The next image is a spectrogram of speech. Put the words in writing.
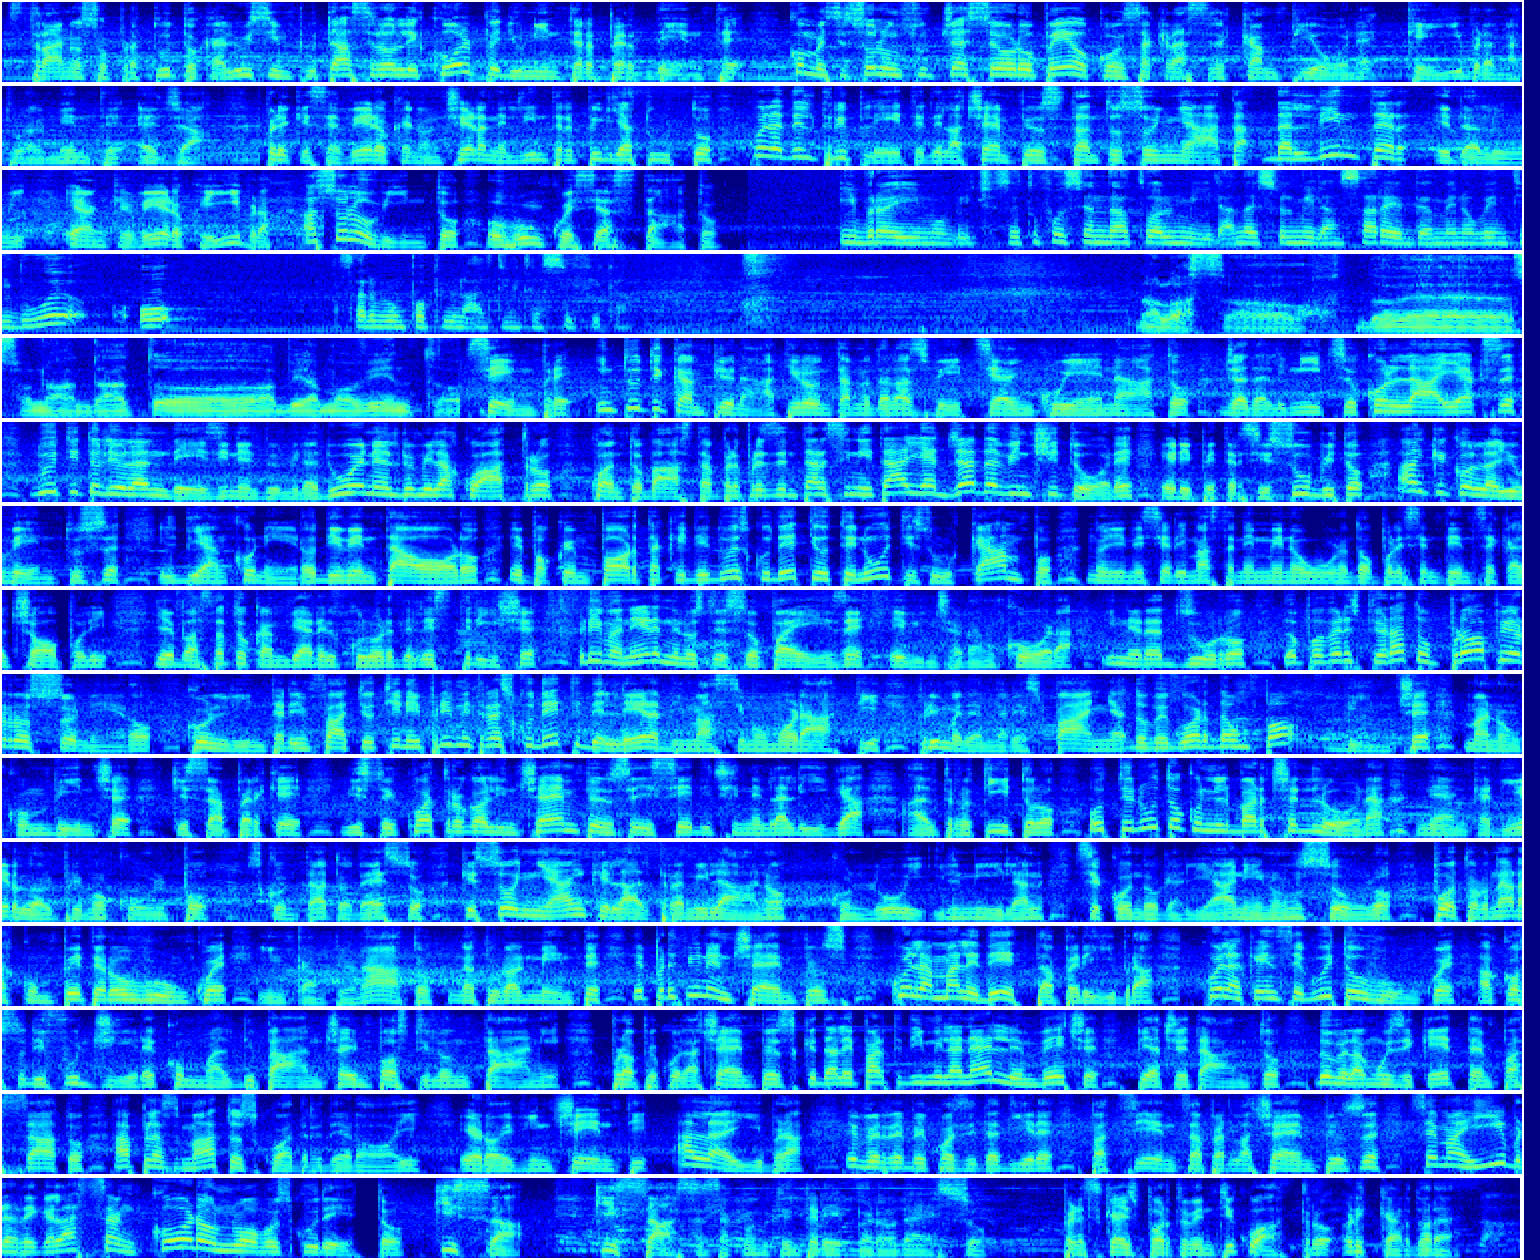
Strano soprattutto che a lui si imputassero le colpe di un Inter perdente, come se solo un successo europeo consacrasse il campione, che Ibra naturalmente è già, perché se è vero che non c'era nell'Inter piglia tutto, quella del triplete della Champions tanto sognata dall'Inter e da lui, è anche vero che Ibra ha solo vinto ovunque sia stato. Ibrahimovic, se tu fossi andato al Milan, adesso il Milan sarebbe a meno 22 o sarebbe un po' più in alto in classifica? Non lo so, dove sono andato abbiamo vinto. Sempre, in tutti i campionati, lontano dalla Svezia in cui è nato, già dall'inizio con l'Ajax, due titoli olandesi nel 2002 e nel 2004, quanto basta per presentarsi in Italia già da vincitore e ripetersi subito anche con la Juventus. Il bianco-nero diventa oro e poco importa che dei due scudetti ottenuti sul campo non gliene sia rimasta nemmeno uno dopo le sentenze calciopoli. Gli è bastato cambiare il colore delle strisce, rimanere nello stesso paese e vincere ancora ancora in nerazzurro dopo aver sfiorato proprio il rossonero. Con l'Inter infatti ottiene i primi tre scudetti dell'era di Massimo Moratti, prima di andare in Spagna dove guarda un po', vince, ma non convince, chissà perché, visto i 4 gol in Champions e i 16 nella Liga, altro titolo ottenuto con il Barcellona, neanche a dirlo al primo colpo, scontato adesso che sogna anche l'altra Milano, con lui il Milan, secondo Galliani e non solo, può tornare a competere ovunque, in campionato naturalmente e perfino in Champions, quella maledetta per Ibra, quella che ha inseguito ovunque a costo di fuggire con mal di pancia in posti lontani, proprio quella Champions che dalle parti di Milanello invece piace tanto, dove la musichetta in passato ha plasmato squadre d'eroi, eroi vincenti alla Ibra e verrebbe quasi da dire pazienza per la Champions se mai Ibra regalasse ancora un nuovo scudetto. Chissà, chissà se si accontenterebbero adesso. Per Sky Sport 24, Riccardo Re.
